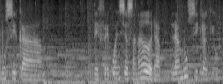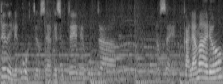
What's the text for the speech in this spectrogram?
música de frecuencia sanadora, la música que a ustedes les guste, o sea que si a ustedes les gusta, no sé, Calamaro,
